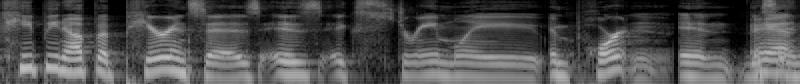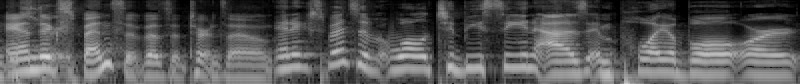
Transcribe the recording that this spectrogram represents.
Keeping up appearances is extremely important in this and, industry. and expensive as it turns out And expensive. Well, to be seen as employable or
